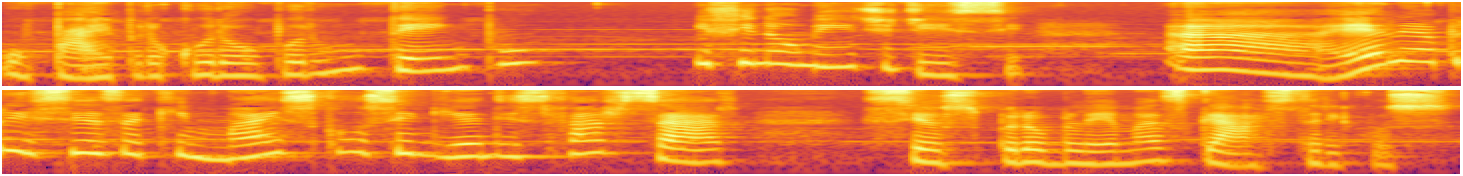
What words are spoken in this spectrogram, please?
O pai procurou por um tempo e finalmente disse: Ah, ela é a princesa que mais conseguia disfarçar seus problemas gástricos.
